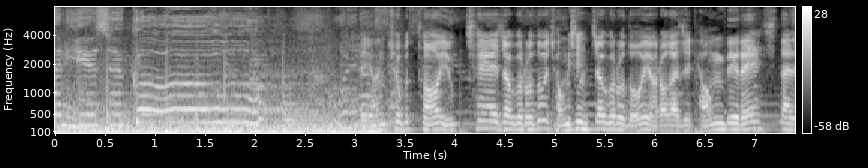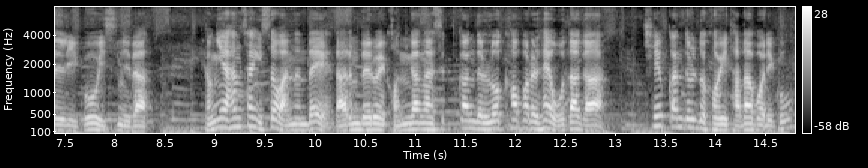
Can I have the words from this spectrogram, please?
20 years ago. 네, 연초부터 육체적으로도 정신적으로도 여러 가지 병들에 시달리고 있습니다. 병이 항상 있어 왔는데 나름대로의 건강한 습관들로 커버를 해 오다가 체육관들도 거의 닫아버리고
